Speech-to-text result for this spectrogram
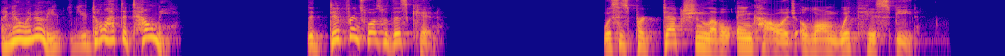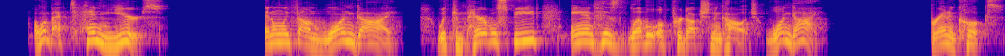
I know, I know. You, you don't have to tell me. The difference was with this kid was his production level in college along with his speed. I went back 10 years and only found one guy with comparable speed and his level of production in college. One guy, Brandin Cooks.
